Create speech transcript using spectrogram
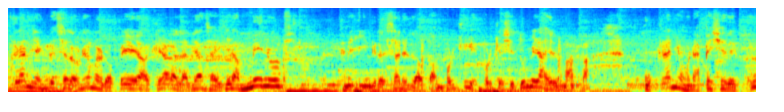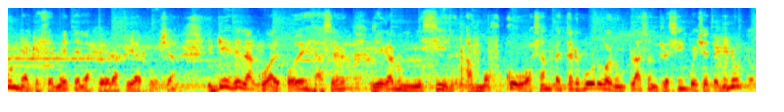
Ucrania ingrese a la Unión Europea, que haga la alianza que quiera, menos ingresar en la OTAN. ¿Por qué? Porque si tú miras el mapa, Ucrania es una especie de cuña que se mete en la geografía rusa, desde la cual podés hacer llegar un misil a Moscú a San Petersburgo en un plazo entre 5 y 7 minutos.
